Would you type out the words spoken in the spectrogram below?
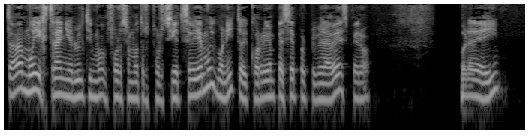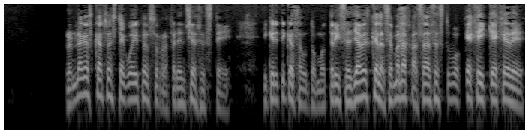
estaba muy extraño el último Forza Motorsport 7. Se veía muy bonito y corrió en PC por primera vez, pero fuera de ahí. Pero no le hagas caso a este güey por sus referencias este, y críticas automotrices. Ya ves que la semana pasada se estuvo queje y queje de,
